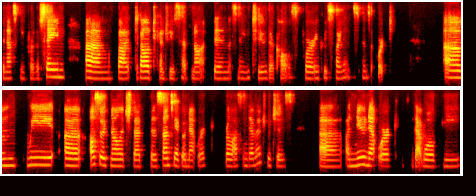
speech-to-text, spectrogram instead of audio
been asking for the same, um, but developed countries have not been listening to their calls for increased finance and support. Um, we uh, also acknowledge that the Santiago Network for Loss and Damage, which is uh, a new network that will be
